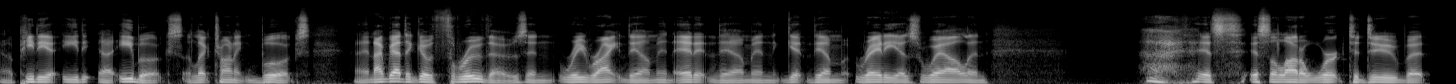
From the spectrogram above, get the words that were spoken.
uh, PDF e- uh, ebooks, electronic books and I've got to go through those and rewrite them and edit them and get them ready as well. And it's it's a lot of work to do, but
